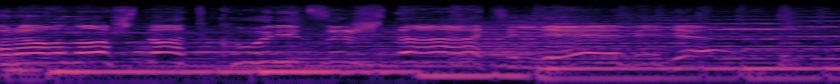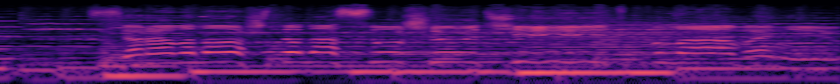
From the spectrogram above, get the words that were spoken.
Все равно, что от курицы ждать лебедя, все равно, что на суше учить плаванию.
